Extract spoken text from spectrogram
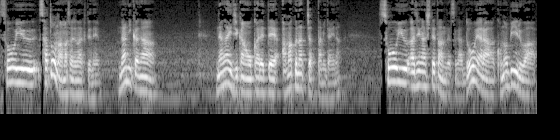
そういう砂糖の甘さじゃなくてね何かが長い時間置かれて甘くなっちゃったみたいな。そういう味がしてたんですがどうやらこのビールは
